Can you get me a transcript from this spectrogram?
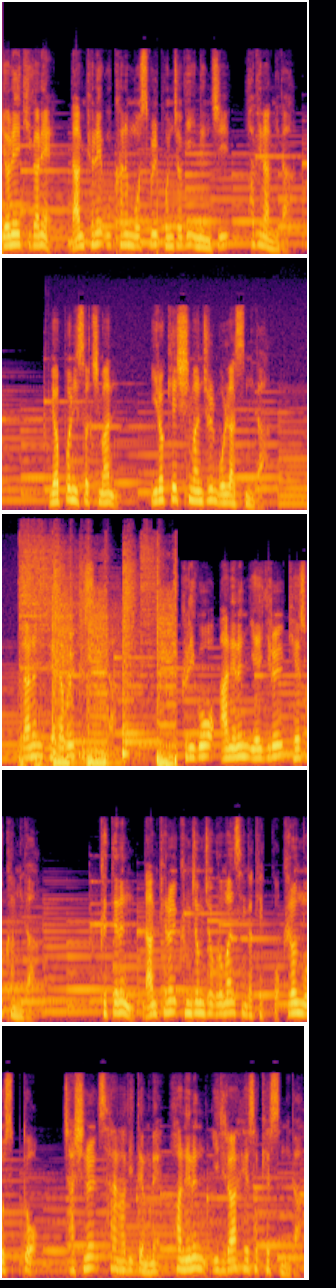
연애 기간에 남편의 욱하는 모습을 본 적이 있는지 확인합니다. 몇 번 있었지만 이렇게 심한 줄 몰랐습니다. 라는 대답을 듣습니다. 그리고 아내는 얘기를 계속합니다. 그때는 남편을 긍정적으로만 생각했고 그런 모습도 자신을 사랑하기 때문에 화내는 일이라 해석했습니다.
